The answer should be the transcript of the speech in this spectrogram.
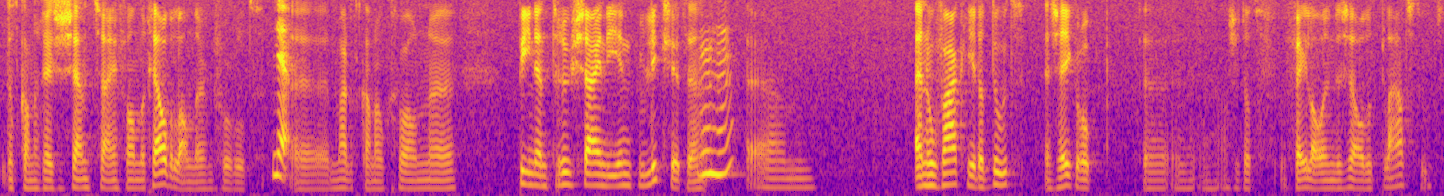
dat kan een recensent zijn van de Gelderlander bijvoorbeeld. Ja. Eh, maar dat kan ook gewoon eh Pien en Truus zijn die in het publiek zitten. Ehm, en hoe vaker je dat doet, en zeker op, eh, als je dat veelal in dezelfde plaats doet,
